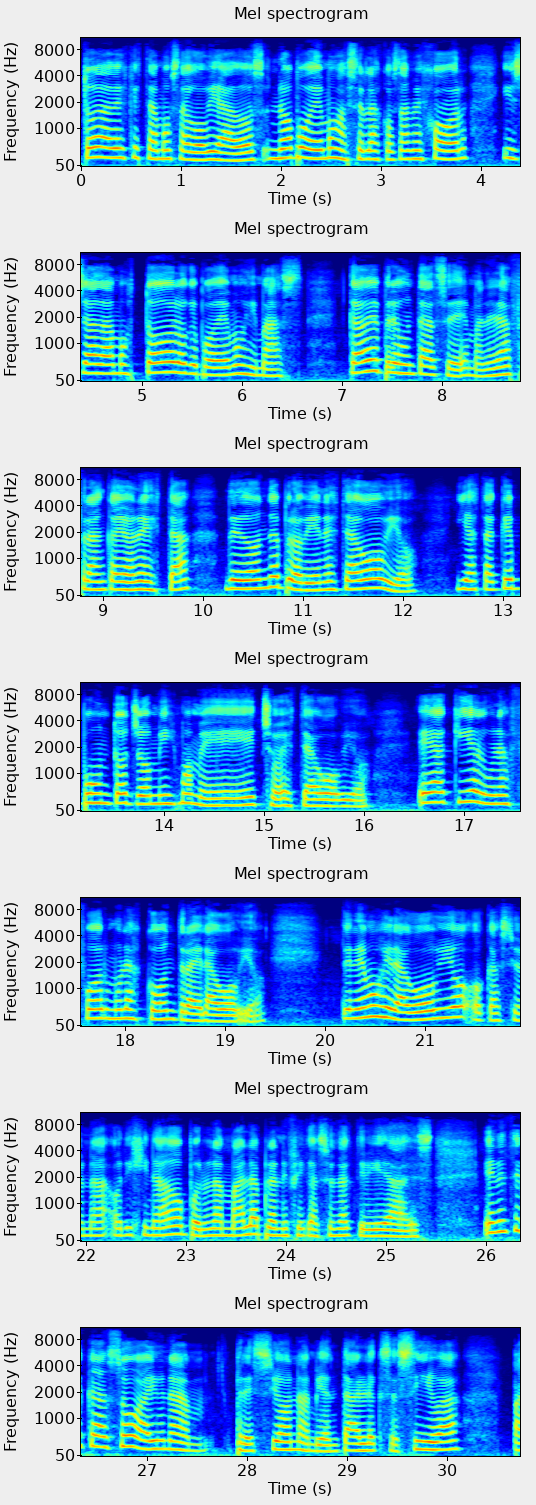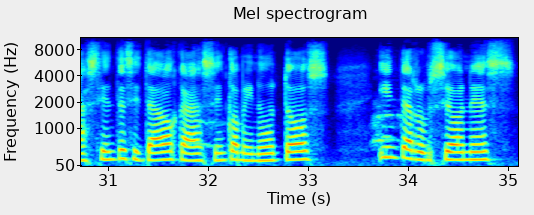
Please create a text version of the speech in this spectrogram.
Toda vez que estamos agobiados no podemos hacer las cosas mejor y ya damos todo lo que podemos y más. Cabe preguntarse de manera franca y honesta de dónde proviene este agobio y hasta qué punto yo mismo me he hecho este agobio. He aquí algunas fórmulas contra el agobio. Tenemos el agobio originado por una mala planificación de actividades. En este caso hay una presión ambiental excesiva, pacientes citados cada cinco minutos, interrupciones,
